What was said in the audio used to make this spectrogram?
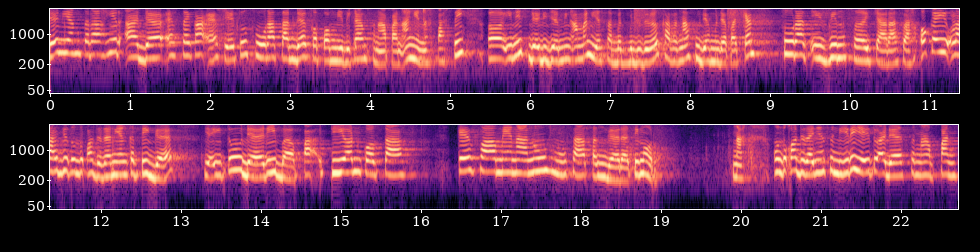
dan yang terakhir ada STKS yaitu surat tanda kepemilikan senapan angin. Nah pasti e, ini sudah dijamin aman ya sahabat bediler karena sudah mendapatkan surat izin secara sah. Oke yuk lanjut untuk orderan yang ketiga yaitu dari Bapak Dion Kota Keva Menanu Nusa Tenggara Timur. Nah, untuk orderannya sendiri yaitu ada senapan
